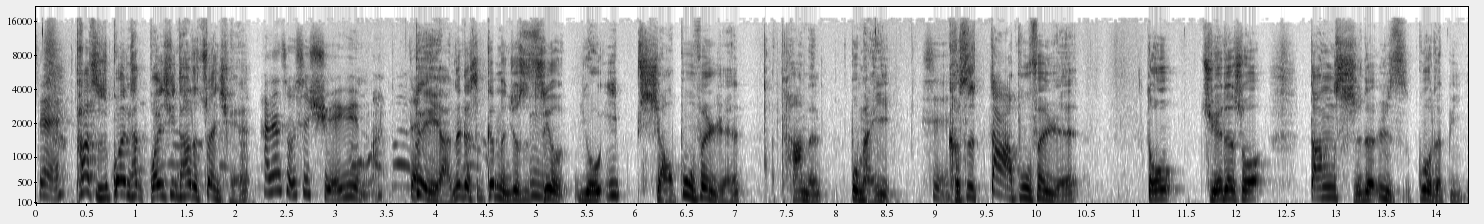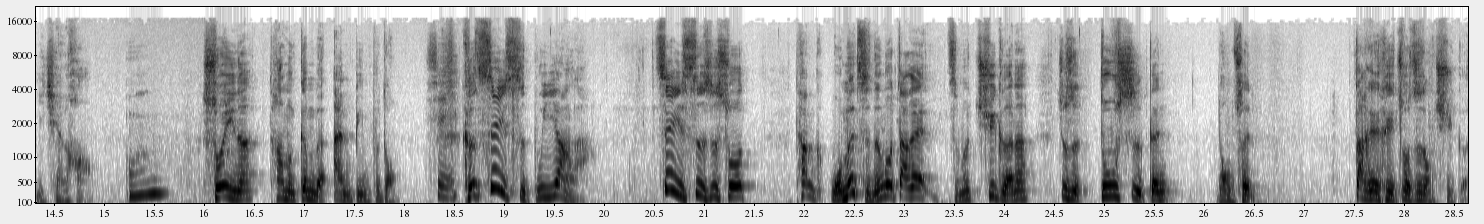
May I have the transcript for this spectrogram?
对，他只是关他关心他的赚钱。他那时候是学运嘛？对呀，那个是根本就是只有有一小部分人他们不满意，是，可是大部分人都觉得说当时的日子过得比以前好。嗯，所以呢，他们根本按兵不动。是，可是这次不一样了，这一次是说，他我们只能够大概怎么区隔呢？就是都市跟农村，大概可以做这种区隔。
